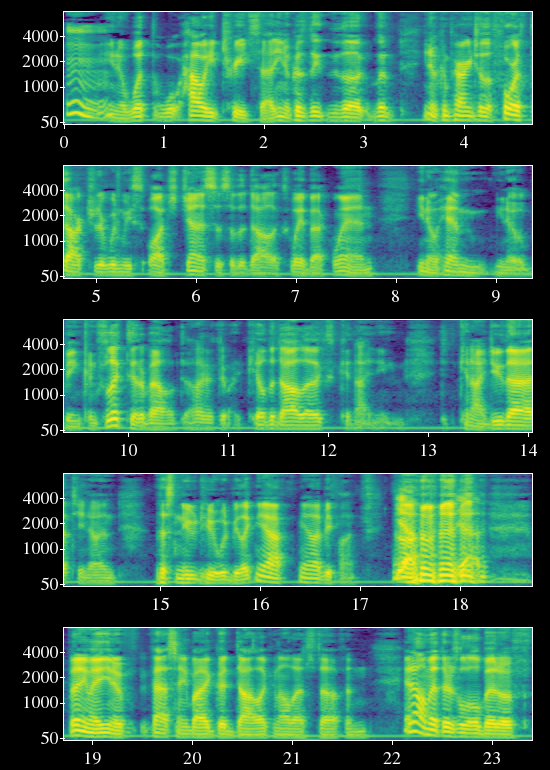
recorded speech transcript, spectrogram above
Mm. You know what, how he treats that. You know, because the, the the you know comparing to the Fourth Doctor when we watched Genesis of the Daleks way back when, you know him you know being conflicted about uh, do I kill the Daleks? Can I can I do that? You know, and this new dude would be like, yeah, yeah, that'd be fine. Yeah, Um, yeah. But anyway, you know, fascinated by a good Dalek and all that stuff, and and I'll admit there's a little bit of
